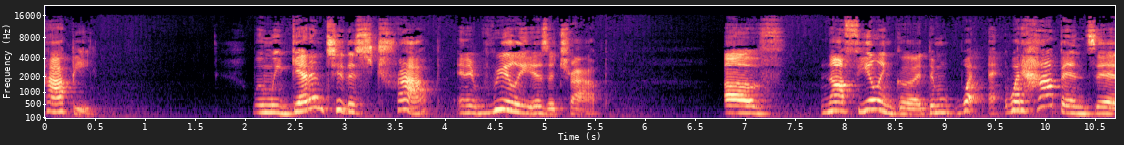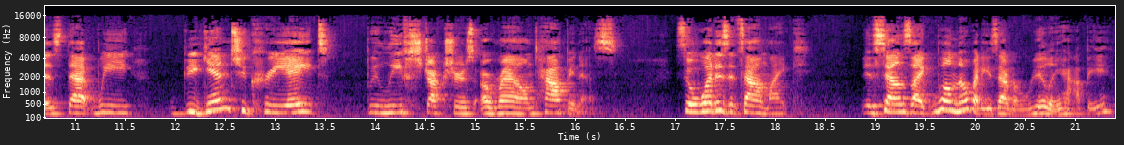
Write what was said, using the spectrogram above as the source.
happy. When we get into this trap, and it really is a trap, of not feeling good, then what what happens is that we begin to create belief structures around happiness. So what does it sound like? It sounds like, well, nobody's ever really happy.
